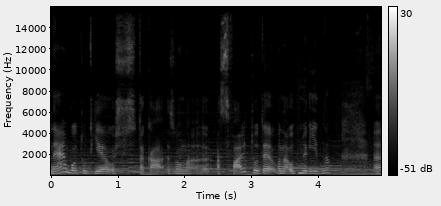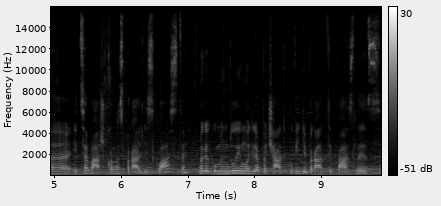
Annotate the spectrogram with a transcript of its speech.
небо, тут є ось така зона асфальту, де вона однорідна. Е, І це важко насправді скласти. Ми рекомендуємо для початку відібрати пазли з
